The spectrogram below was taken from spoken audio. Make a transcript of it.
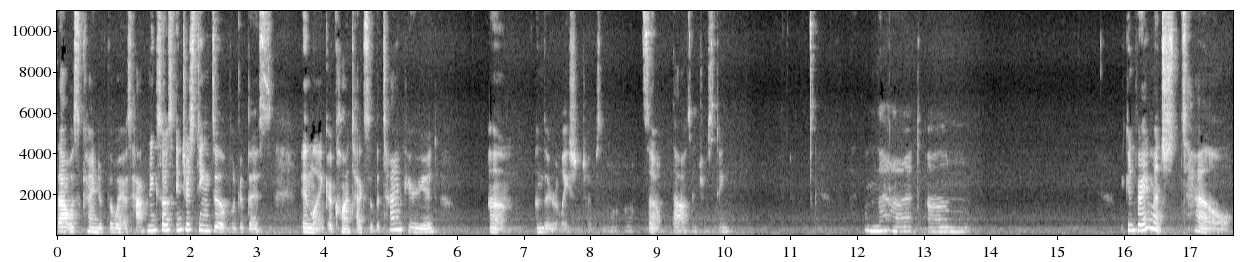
that was kind of the way it was happening. So it's interesting to look at this in like a context of the time period um, and their relationships and whatnot. So that was interesting. And that, um, you can very much tell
